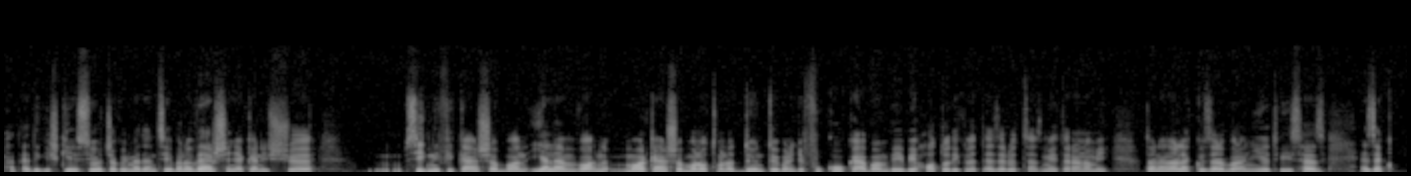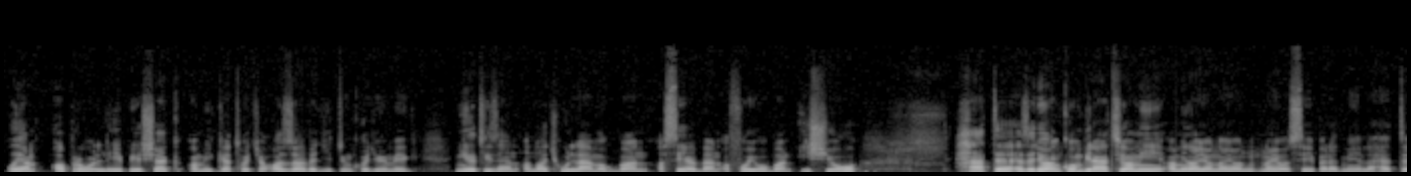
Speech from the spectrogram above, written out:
hát eddig is készült, csak hogy medencében a versenyeken is szignifikánsabban jelen van, markánsabban ott van a döntőben, ugye Fukókában VB 6 lett 1500 méteren, ami talán a legközelebb a nyílt vízhez. Ezek olyan apró lépések, amiket, hogyha azzal vegyítünk, hogy ő még nyílt vízen, a nagy hullámokban, a szélben, a folyóban is jó, Hát ez egy olyan kombináció, ami, ami nagyon-nagyon nagyon szép eredmény lehet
